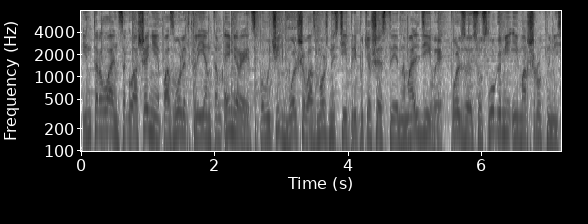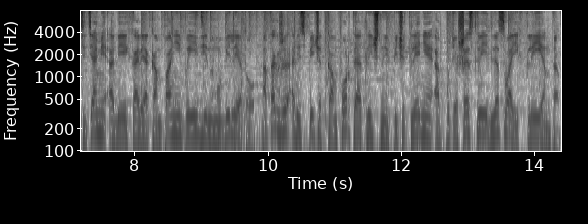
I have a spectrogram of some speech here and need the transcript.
Интерлайн соглашение позволит клиентам Emirates получить больше возможностей при путешествии на Мальдивы, пользуясь услугами и маршрутными сетями обеих авиакомпаний по единому билету, а также обеспечит комфорт и отличные впечатления от путешествий для своих клиентов.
